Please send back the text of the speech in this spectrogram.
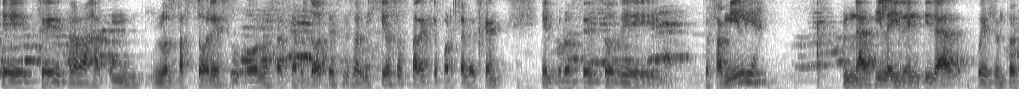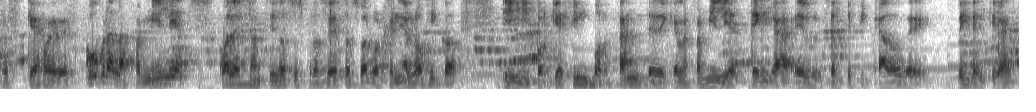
Eh, se trabaja con los pastores o los sacerdotes y religiosos para que fortalezcan el proceso de, familia y la identidad, pues entonces que redescubra la familia, cuáles han sido sus procesos, su árbol genealógico y por qué es importante de que la familia tenga el certificado de, de identidad.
